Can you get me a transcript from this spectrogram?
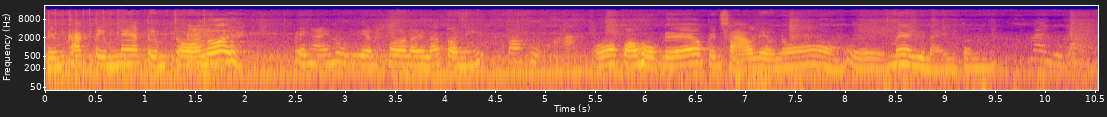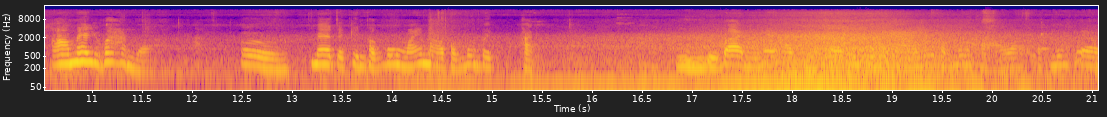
เต็มคักเต็มแน่เต็มจอเลย เป็นไงลูกเรียนปออะไรแล้วตอนนี้ป .6 ค่ะ โอ้ปหกแล้วเป็นสาวแล้วเนาะโอ้แม่อยู่ไหนตอนนี้แม่อยู่บ้านอ้าวแม่อยู่บ้านเหรอเออ แม่จะกินผักบุ้งไหมมาเอาผักบุ้งไปผัดอืมอยู่บ้านแม่เอาผักแก้วไปกินมาด้วยผักบุ้งขาวอะผักบุ้งแก้ว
